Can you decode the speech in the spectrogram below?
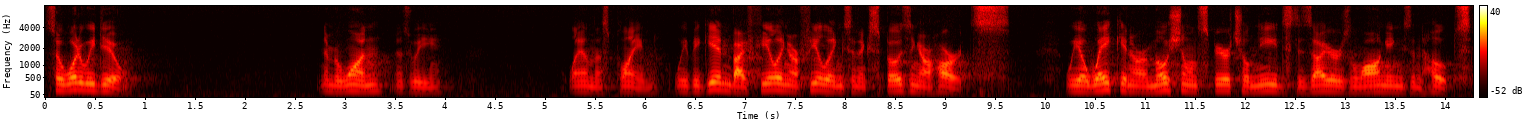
So, what do we do? Number one, as we land this plane, we begin by feeling our feelings and exposing our hearts. We awaken our emotional and spiritual needs, desires, longings, and hopes.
